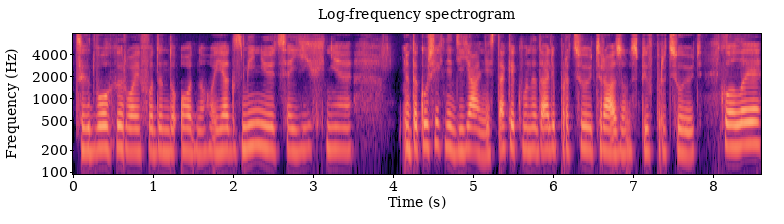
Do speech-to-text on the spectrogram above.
цих двох героїв один до одного, як змінюється їхнє. Також їхня діяльність, так як вони далі працюють разом, співпрацюють. Коли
